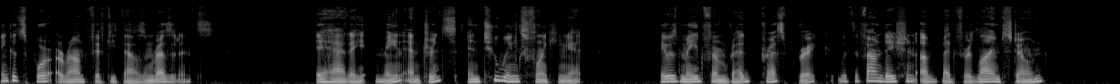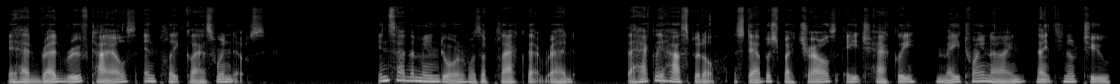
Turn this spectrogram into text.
and could support around 50,000 residents. It had a main entrance and two wings flanking it. It was made from red pressed brick with the foundation of Bedford limestone it had red roof tiles and plate glass windows. Inside the main door was a plaque that read, The Hackley Hospital, established by Charles H. Hackley, May 29, 1902,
